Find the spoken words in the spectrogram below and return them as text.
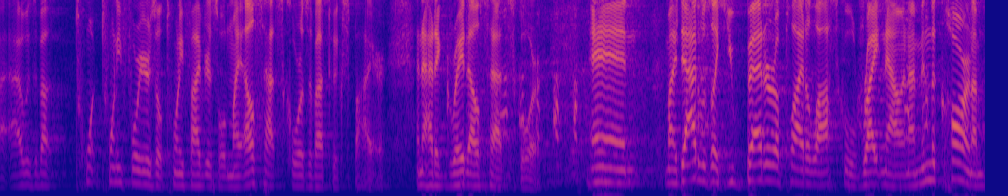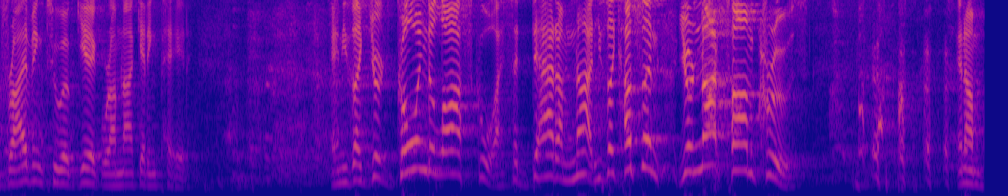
I was about tw- 24 years old, 25 years old. My LSAT score was about to expire, and I had a great LSAT score. and my dad was like, You better apply to law school right now. And I'm in the car and I'm driving to a gig where I'm not getting paid. And he's like, You're going to law school. I said, Dad, I'm not. He's like, Hasan, you're not Tom Cruise. and I'm,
